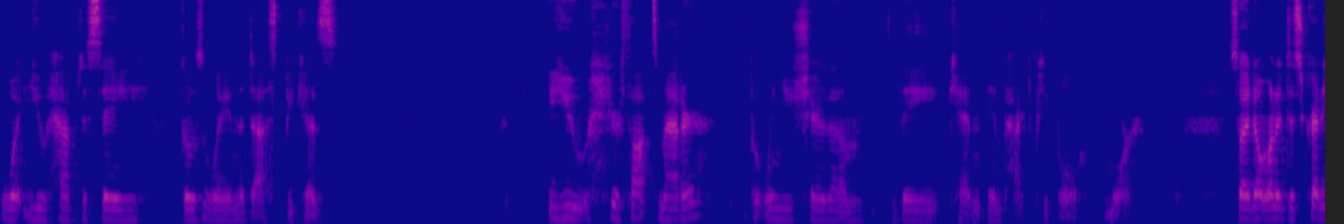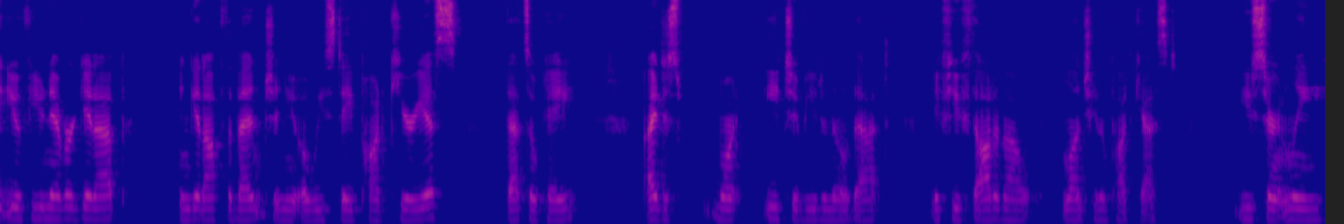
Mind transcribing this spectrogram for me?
what you have to say goes away in the dust because you your thoughts matter, but when you share them, they can impact people more. So I don't want to discredit you if you never get up and get off the bench and you always stay pod curious. That's okay. I just want each of you to know that if you've thought about launching a podcast, you certainly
